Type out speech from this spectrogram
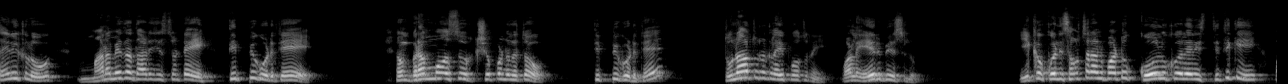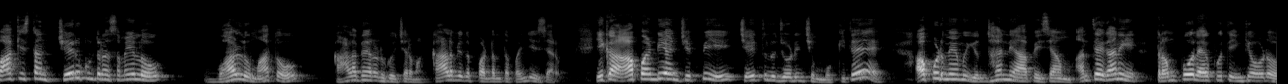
సైనికులు మన మీద దాడి చేస్తుంటే తిప్పి కొడితే బ్రహ్మోసు క్షిపణులతో తిప్పి కొడితే తునాతునకలు అయిపోతున్నాయి వాళ్ళ ఎయిర్ బేసులు. ఇక కొన్ని సంవత్సరాల పాటు కోలుకోలేని స్థితికి పాకిస్తాన్ చేరుకుంటున్న సమయంలో వాళ్ళు మాతో కాళ్ళబేరానికి వచ్చారు మా కాళ్ళ మీద పడ్డంత పనిచేశారు ఇక ఆపండి అని చెప్పి చేతులు జోడించి మొక్కితే అప్పుడు మేము యుద్ధాన్ని ఆపేశాం. అంతేగాని ట్రంపో లేకపోతే ఇంకెవడో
